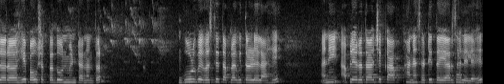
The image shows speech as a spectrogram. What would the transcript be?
तर हे पाहू शकता दोन मिनटानंतर. गूळ व्यवस्थित आपला वितळलेला आहे आणि आपले रताळाचे काप खाण्यासाठी तयार झालेले आहेत.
